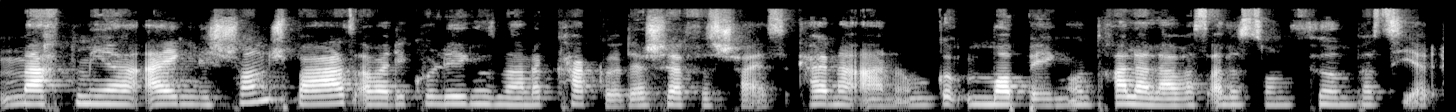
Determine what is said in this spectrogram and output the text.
macht mir eigentlich schon Spaß, aber die Kollegen sind alle kacke, der Chef ist scheiße, keine Ahnung, Mobbing und tralala, was alles so in Firmen passiert.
